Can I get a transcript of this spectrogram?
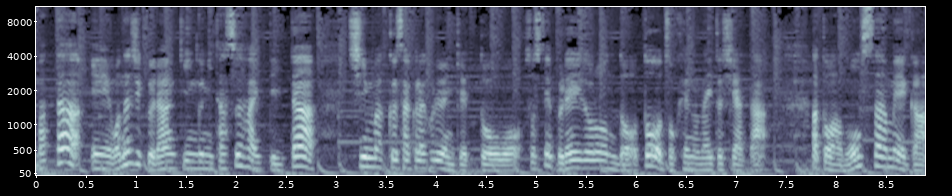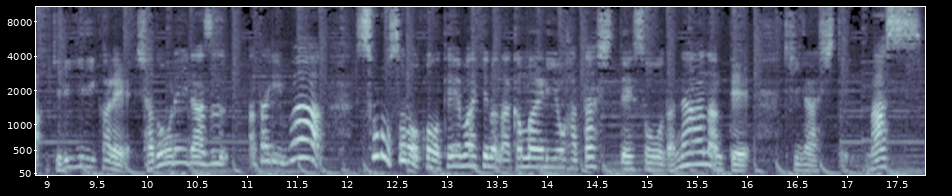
また、えー、同じくランキングに多数入っていた、新マック桜不良に決闘を、そしてブレイドロンドと続編のナイトシアター、あとはモンスターメーカー、ギリギリカレー、シャドウレイダーズあたりは、そろそろこの定番品の仲間入りを果たしてそうだなぁなんて気がしています。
